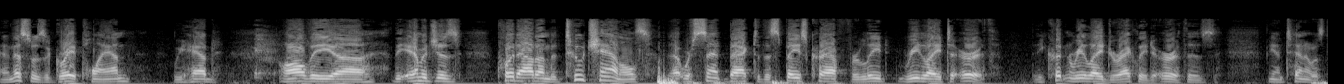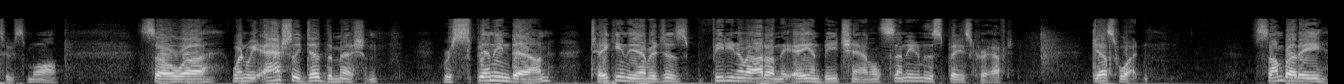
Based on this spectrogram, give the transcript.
And this was a great plan. We had all the uh, the images put out onto two channels that were sent back to the spacecraft for lead, relay to Earth. You couldn't relay directly to Earth as the antenna was too small. So uh, when we actually did the mission, we're spinning down, taking the images, feeding them out on the A and B channel, sending them to the spacecraft. Guess what? Somebody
